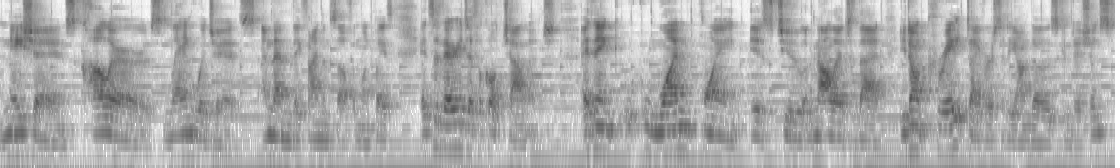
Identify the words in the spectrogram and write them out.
nations, colors, languages, and then they find themselves in one place. It's a very difficult challenge. I think one point is to acknowledge that you don't create diversity on those conditions.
